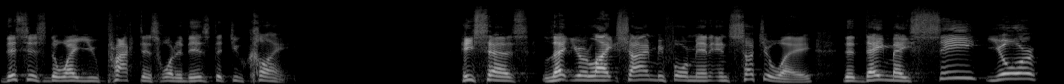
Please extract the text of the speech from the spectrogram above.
This is the way you practice what it is that you claim. He says, Let your light shine before men in such a way that they may see your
